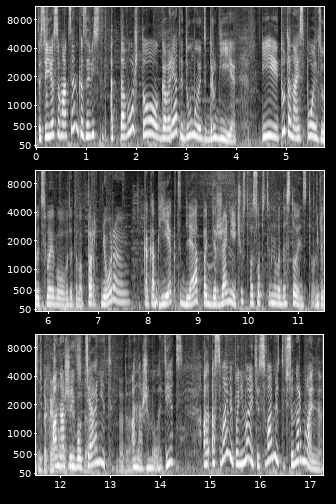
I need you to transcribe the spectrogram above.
То есть ее самооценка зависит от того, что говорят и думают другие. И тут она использует своего вот этого партнера как объект для поддержания чувства собственного достоинства. Ну, Типа, то ты есть такая она же молодец, его да. тянет, да-да. она же молодец. А, а с вами, понимаете, с вами это все нормально.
